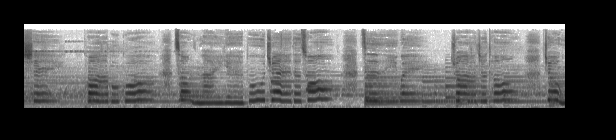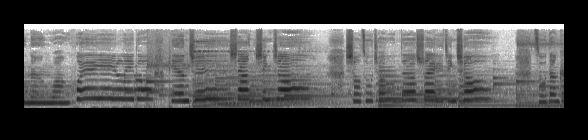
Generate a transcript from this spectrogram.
谁，跨不过，从来也不觉得错，自以为抓着痛就能往回忆里躲，偏执相信着受诅咒的水晶球，阻挡可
